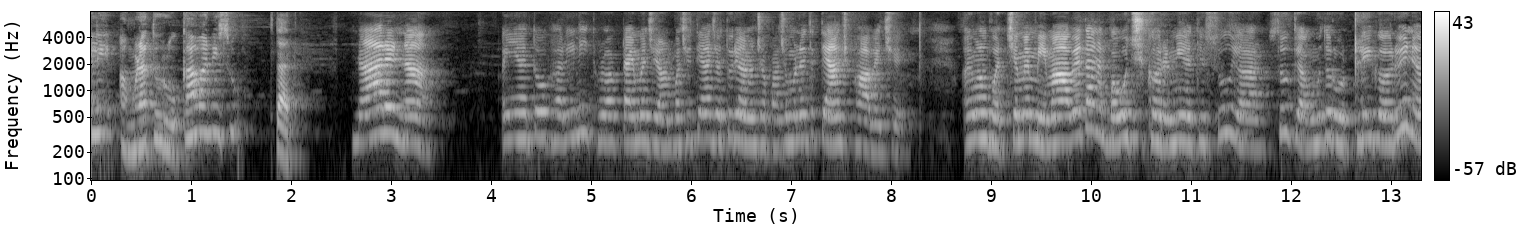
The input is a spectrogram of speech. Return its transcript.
લી હમણાં તો રોકાવાની શું? તાર. ના રે ના. અહીંયા તો ખાલી નહીં થોડોક ટાઈમ જ રહેવાનું. પછી ત્યાં જતું રહેવાનું છે પાછું. મને તો ત્યાં જ ફાવે છે. અને વચ્ચે મેં મેમાં આવ્યા હતા ને બહુ જ ગરમી હતી. શું યાર શું કહેવું? મેં તો રોટલી કરી ને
